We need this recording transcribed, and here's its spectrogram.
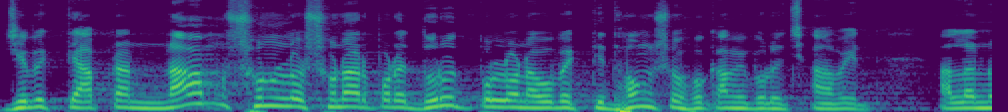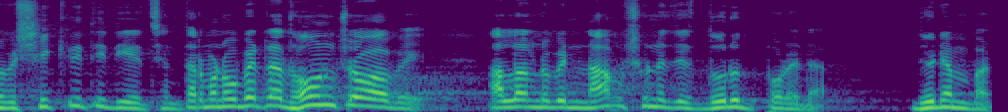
যে ব্যক্তি আপনার নাম শুনলো, শোনার পরে দরুদ পড়ল না, ও ব্যক্তি ধ্বংস হোক, আমি বলেছি আমিন। আল্লাহ নবী স্বীকৃতি দিয়েছেন। তার মানে ওবেটা ধ্বংস হবে। আল্লাহ নবীর নাম শুনে যে দরুদ পড়ে না। দুই নম্বর,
